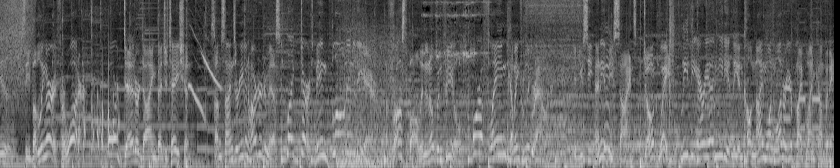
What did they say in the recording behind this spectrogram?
Ew. see bubbling earth or water, or dead or dying vegetation. Some signs are even harder to miss, like dirt being blown into the air, a frost ball in an open field, or a flame coming from the ground. If you see any of these signs, don't wait. Leave the area immediately and call 911 or your pipeline company.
